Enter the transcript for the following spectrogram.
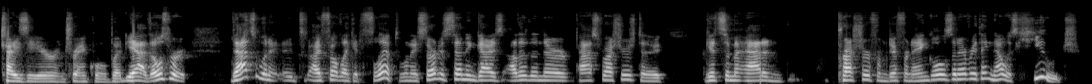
Kyzir and Tranquill. But yeah, those were. That's when it, it. I felt like it flipped when they started sending guys other than their pass rushers to get some added pressure from different angles and everything. That was huge.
